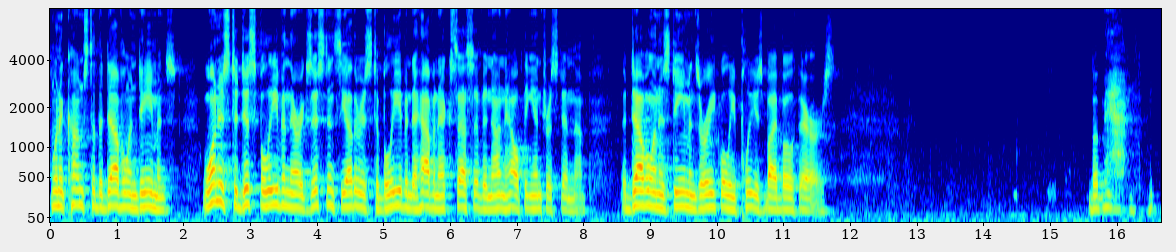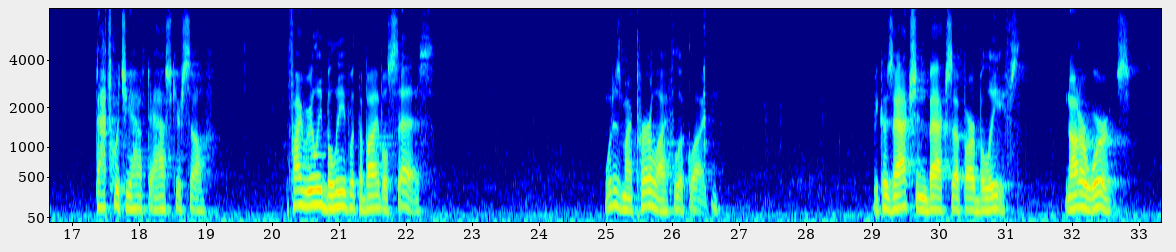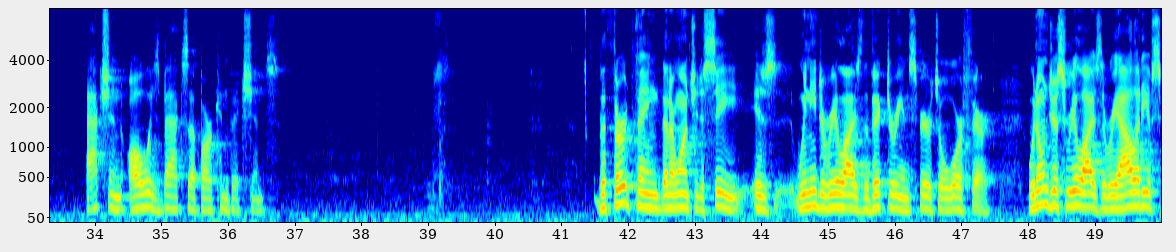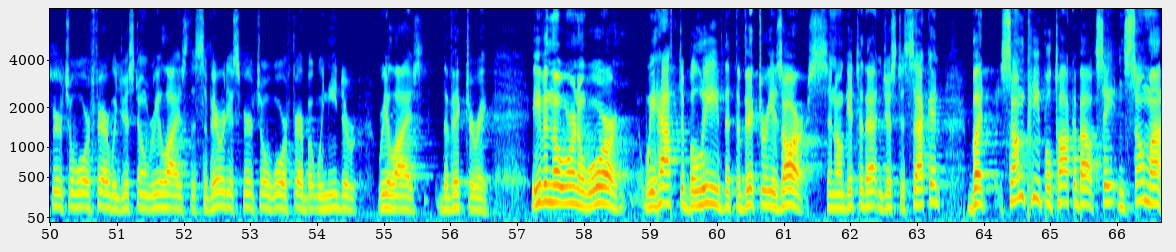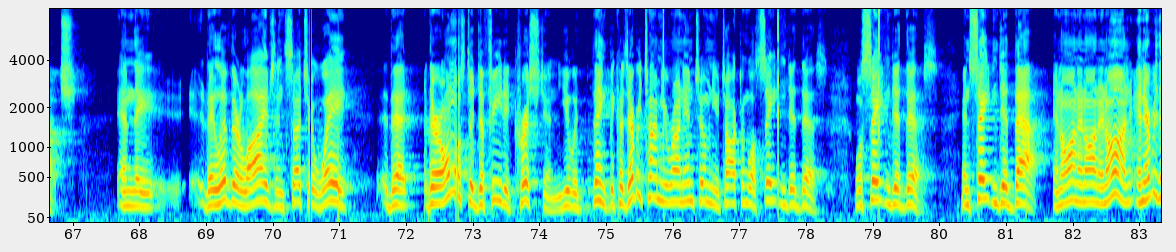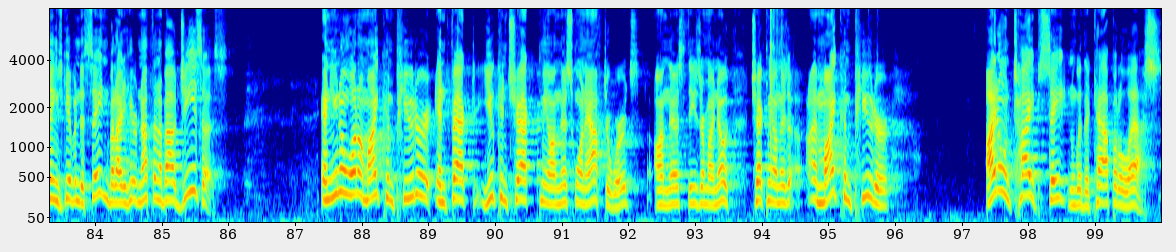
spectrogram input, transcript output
when it comes to the devil and demons. One is to disbelieve in their existence, the other is to believe and to have an excessive and unhealthy interest in them. The devil and his demons are equally pleased by both errors. But man, that's what you have to ask yourself. If I really believe what the Bible says, what does my prayer life look like? Because action backs up our beliefs, not our words. Action always backs up our convictions. The third thing that I want you to see is we need to realize the victory in spiritual warfare. We don't just realize the reality of spiritual warfare, we just don't realize the severity of spiritual warfare, but we need to realize the victory. Even though we're in a war, we have to believe that the victory is ours. And I'll get to that in just a second. But some people talk about Satan so much and they, they live their lives in such a way that they're almost a defeated Christian, you would think, because every time you run into them and you talk to them, well, Satan did this. Well, Satan did this. And Satan did that. And on and on and on. And everything's given to Satan, but I hear nothing about Jesus. And you know what? On my computer, in fact, you can check me on this one afterwards. On this, these are my notes. Check me on this. On my computer, I don't type Satan with a capital S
